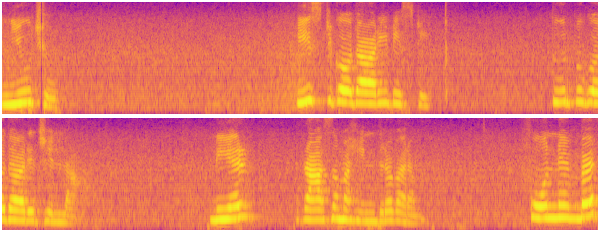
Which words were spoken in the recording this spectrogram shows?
న్యూచూర్ ఈస్ట్ గోదావరి డిస్టిక్ తూర్పుగోదావరి జిల్లా నియర్ రాజమహేంద్రవరం. ఫోన్ నెంబర్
